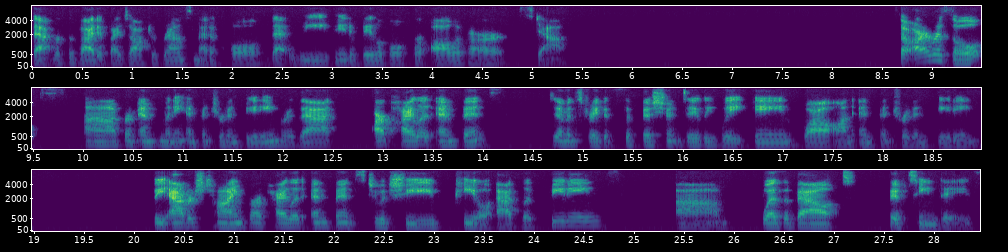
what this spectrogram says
that were provided by Dr. Brown's Medical that we made available for all of our staff. So, our results uh, from implementing infant driven feeding were that our pilot infants demonstrated sufficient daily weight gain while on infant driven feeding. The average time for our pilot infants to achieve PO ad lib feedings um, was about 15 days,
